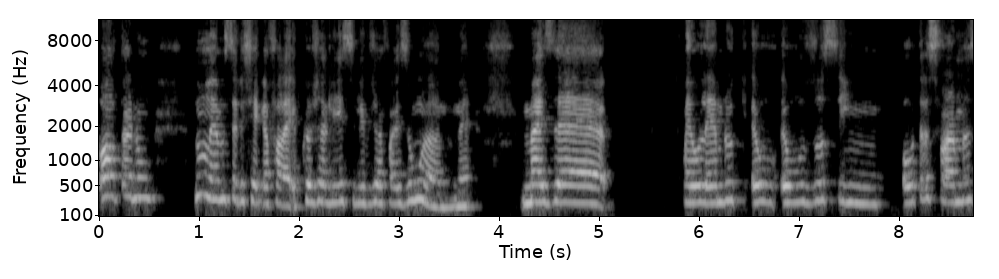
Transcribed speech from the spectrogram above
o autor não não lembro se ele chega a falar, porque eu já li esse livro já faz um ano, né? Mas é eu lembro que eu, eu uso assim outras formas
